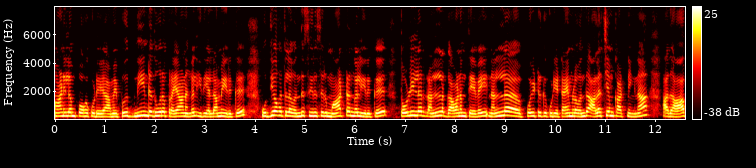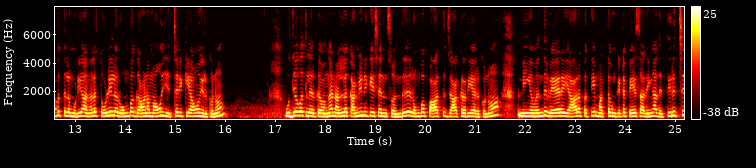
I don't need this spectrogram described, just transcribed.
மாநிலம் போகக்கூடிய அமைப்பு நீண்ட தூர பிரயாணங்கள் இது எல்லாமே இருக்குது உத்தியோகத்தில் வந்து சிறு சிறு மாற்றங்கள் இருக்குது தொழிலர் நல்ல கவனம் தேவை. நல்ல போயிட்டுருக்கக்கூடிய டைமில் வந்து அலட்சியம் காட்டினீங்கன்னா அது ஆபத்தில் முடியும். அதனால் தொழிலில் ரொம்ப கவனமாகவும் எச்சரிக்கையாகவும் இருக்கணும். உத்தியோகத்தில் இருக்கவங்க நல்ல கம்யூனிகேஷன்ஸ் வந்து ரொம்ப பார்த்து ஜாக்கிரதையாக இருக்கணும். நீங்கள் வந்து வேறு யாரை பற்றியும் மற்றவங்கக்கிட்ட பேசாதீங்க. அதை திரித்து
